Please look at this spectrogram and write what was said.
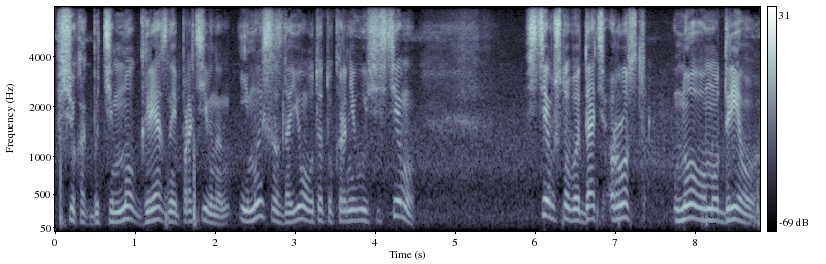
Все как бы темно, грязно и противно. И мы создаем вот эту корневую систему с тем, чтобы дать рост новому древу,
